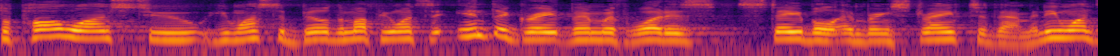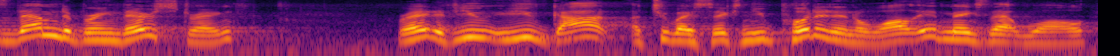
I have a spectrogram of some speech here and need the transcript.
So Paul wants to he wants to build them up. He wants to integrate them with what is stable and bring strength to them. And he wants them to bring their strength. Right? If you you've got a two by six and you put it in a wall, it makes that wall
